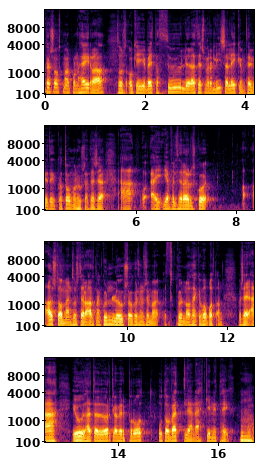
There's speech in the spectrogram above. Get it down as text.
hversu oft maður er búin að heyra þú veist, ok, ég veit að þulir að þeir sem eru að lýsa leikjum, þeir veit ekki hvað dómar hugsa þeir segja, að ég vil þeirra eru sko aðstofmenn, þú veist, þeirra Arna Gunnlaugs og okkur sem, sem að kunna og þekkja fótboltan og segir, að, jú, þetta hefur örglega verið brot út á velli en ekki inn í teig. Já,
